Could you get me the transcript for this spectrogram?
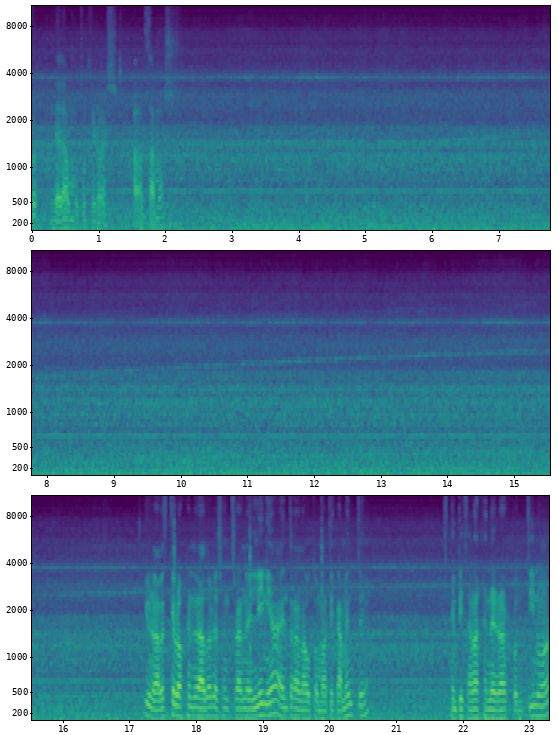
Oh, le da un botón que no es. Avanzamos. Y una vez que los generadores entran en línea, entran automáticamente, empiezan a generar continua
